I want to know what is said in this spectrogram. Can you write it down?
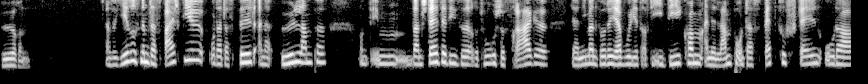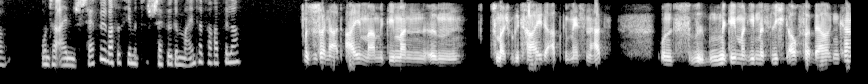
Hören. Also Jesus nimmt das Beispiel oder das Bild einer Öllampe und eben dann stellt er diese rhetorische Frage, ja, niemand würde ja wohl jetzt auf die Idee kommen, eine Lampe unter das Bett zu stellen oder unter einen Scheffel. Was ist hier mit Scheffel gemeint, Herr Pfarrer Filler? Es ist eine Art Eimer, mit dem man ähm, zum Beispiel Getreide abgemessen hat und mit dem man eben das Licht auch verbergen kann,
